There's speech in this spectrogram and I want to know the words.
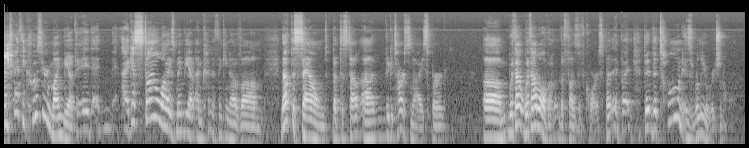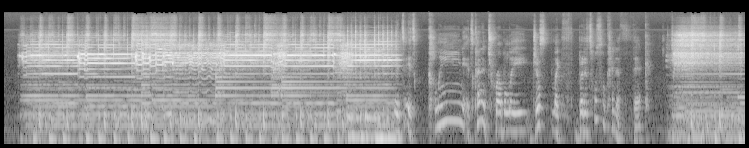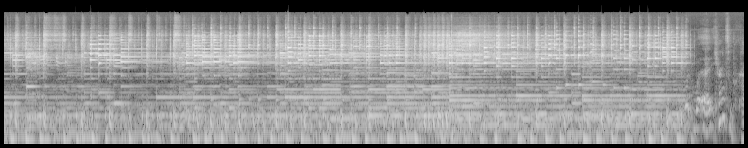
I'm trying to he remind me of. It, I guess style wise, maybe I'm, I'm kind of thinking of um, not the sound, but the style. Uh, the guitarist an Iceberg, um, without without all the, the fuzz, of course. But but the the tone is really original. It's it's clean. It's kind of trebly, just like, but it's also kind of thick.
